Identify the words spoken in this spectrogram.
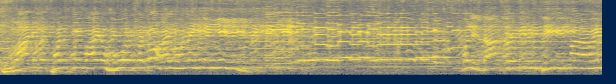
વાડીને ફરતી વાડ હુવર કટો હાય નહીં. બોલી દાંતે લીધી મારા વીર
